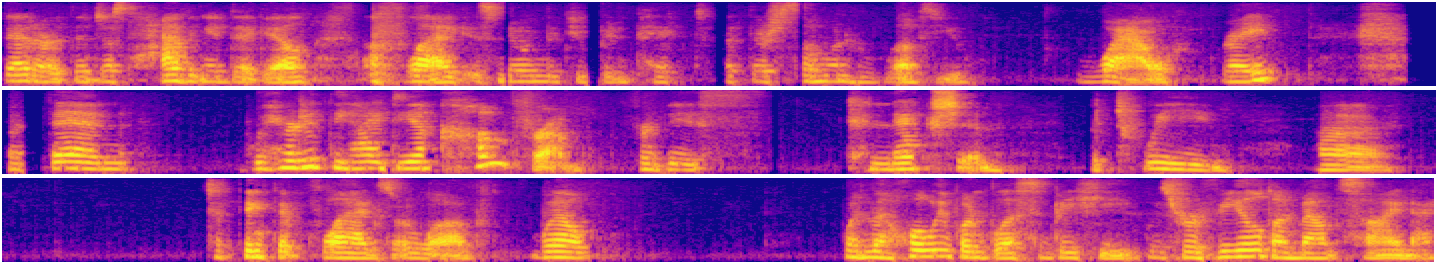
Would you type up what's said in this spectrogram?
better than just having a degel. A flag is knowing that you've been picked, that there's someone who loves you. Wow, right? But then, where did the idea come from for this connection between uh, to think that flags are love? Well, when the Holy One, blessed be He, was revealed on Mount Sinai,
